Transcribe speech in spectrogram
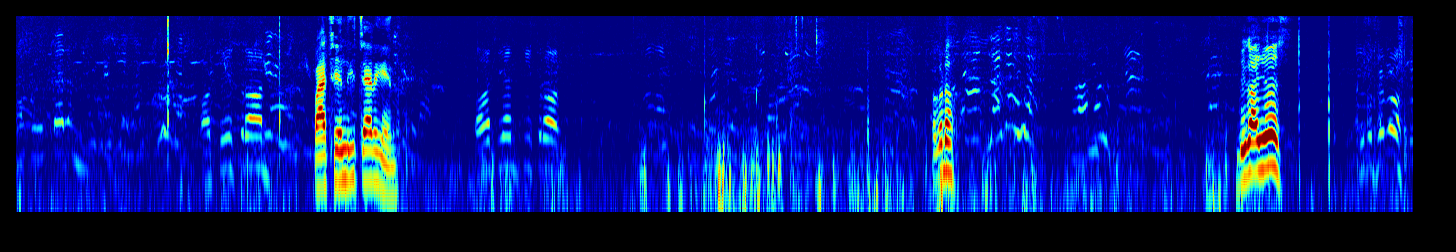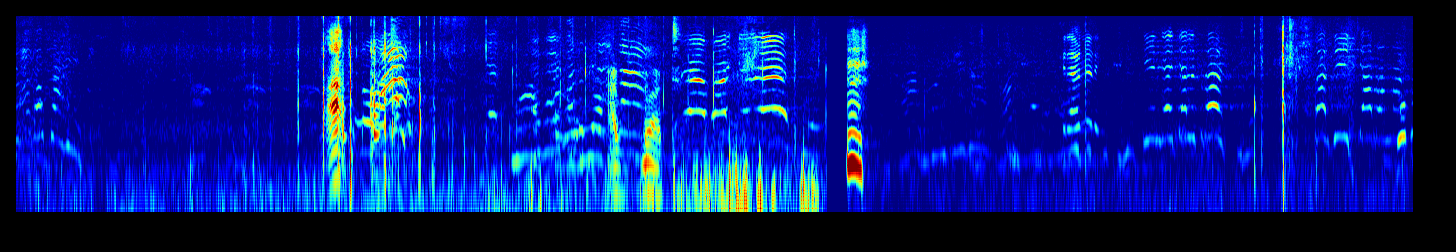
और तीस रन पाँच गेंद की चार गेंद। पकड़ो। देखो देखो नॉट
